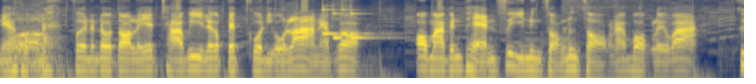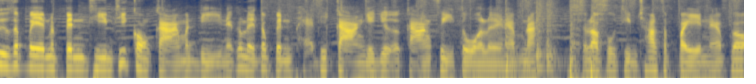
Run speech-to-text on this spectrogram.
นะครับผมนะเฟอร์นันโดตอเรสชาวีแล้วก็เป๊ปโกดิโอล่านะครับก็ ออกมาเป็นแผน 4-1-2-1-2 นะบอกเลยว่าคือสเปนมันเป็นทีมที่กองกลางมันดีนะก็เลยต้องเป็นแผนที่กลางเยอะๆกลาง 4 ตัวเลยนะครับนะสำหรับฟูทีมชาติสเปนนะครับก็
